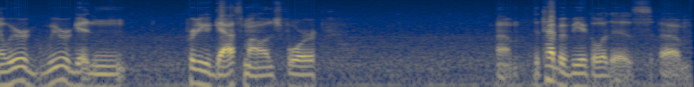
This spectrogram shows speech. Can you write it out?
and we were we were getting pretty good gas mileage for um, the type of vehicle it is. Um,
